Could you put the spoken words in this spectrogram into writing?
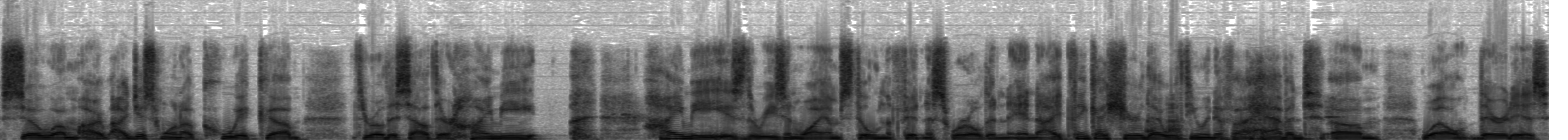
So um, I, I, just want to quick um, throw this out there. Jaime Jaime is the reason why I'm still in the fitness world, and and I think I shared that with you. And if I haven't, um, well, there it is.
